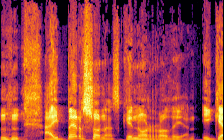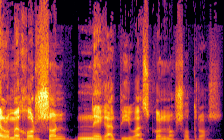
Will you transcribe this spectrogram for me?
Hay personas que nos rodean y que a lo mejor son negativas con nosotros.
